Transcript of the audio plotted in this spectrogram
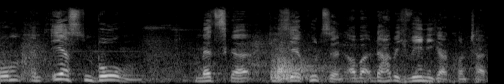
oben im ersten Bogen Metzger, die sehr gut sind, aber da habe ich weniger Kontakt.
